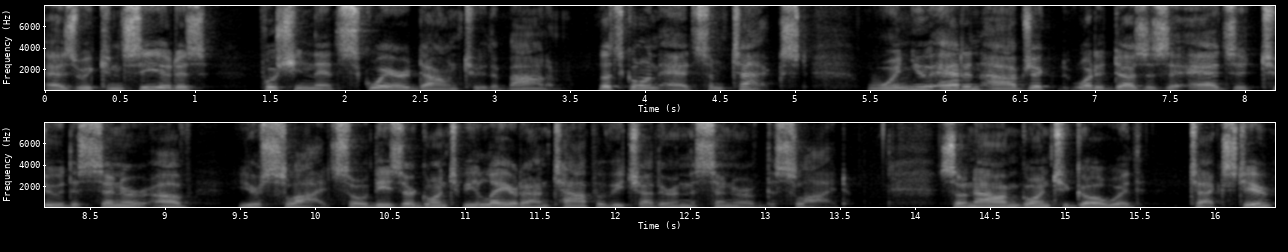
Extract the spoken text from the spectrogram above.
As we can see, it is pushing that square down to the bottom. Let's go and add some text. When you add an object, what it does is it adds it to the center of your slide. So these are going to be layered on top of each other in the center of the slide. So now I'm going to go with text here,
